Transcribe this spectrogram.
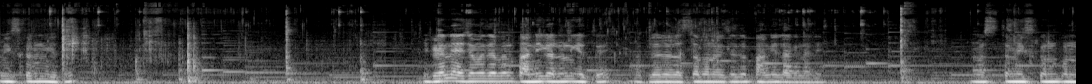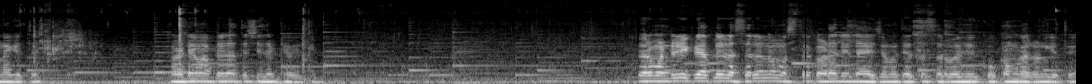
मिक्स करून घेतोय. इकडे ना याच्यामध्ये आपण पाणी घालून घेतोय. आपल्याला रस्सा बनवायचा तर पाणी लागणार आहे. मस्त मिक्स करून पुन्हा घेतोय. थोडा टाइम आपल्याला आता शिजत ठेवायचं तर मंडळी इकडे आपल्या रस्साला ना मस्त कड आलेला आहे. याच्यामध्ये आता सर्व हे कोकम घालून घेतोय.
